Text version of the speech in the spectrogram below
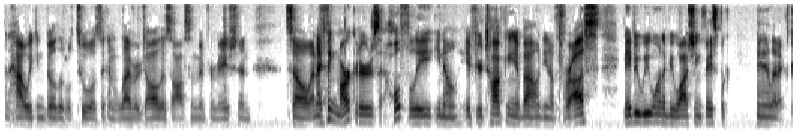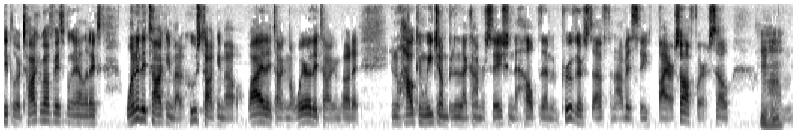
on how we can build little tools to kind of leverage all this awesome information. So, and I think marketers, hopefully, you know, if you're talking about, you know, for us, maybe we want to be watching Facebook analytics. People are talking about Facebook analytics. When are they talking about it? Who's talking about it? Why are they talking about it? Where are they talking about it? And how can we jump into that conversation to help them improve their stuff and obviously buy our software? So mm-hmm. um,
